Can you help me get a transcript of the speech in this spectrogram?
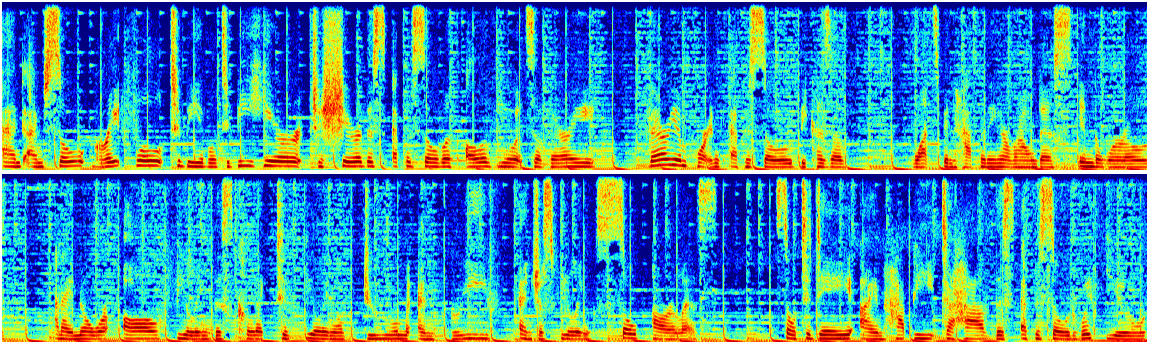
And I'm so grateful to be able to be here to share this episode with all of you. It's a very, very important episode because of what's been happening around us in the world. And I know we're all feeling this collective feeling of doom and grief and just feeling so powerless. So today I'm happy to have this episode with you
